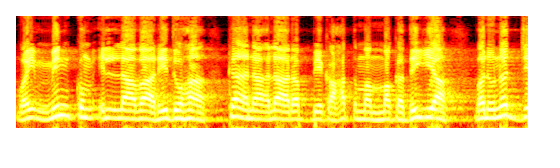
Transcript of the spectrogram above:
وہی من کم اللہ و ردوہا کہنا اللہ رب کا حتم مقدیہ وننج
